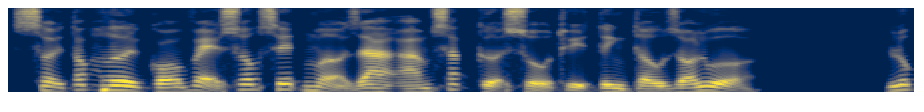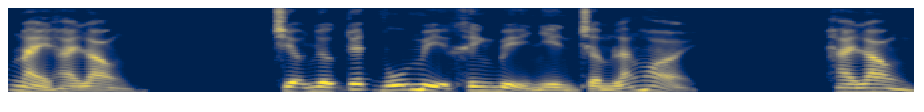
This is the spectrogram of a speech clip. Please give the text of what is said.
sợi tóc hơi có vẻ xốc xếp mở ra ám sắc cửa sổ thủy tinh thấu gió lùa. Lúc này hài lòng. Triệu Nhược Tuyết vũ mị khinh bỉ nhìn Trầm Lãng hỏi. Hài lòng,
